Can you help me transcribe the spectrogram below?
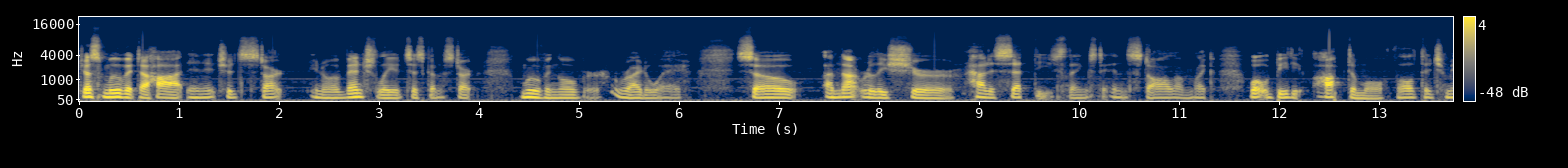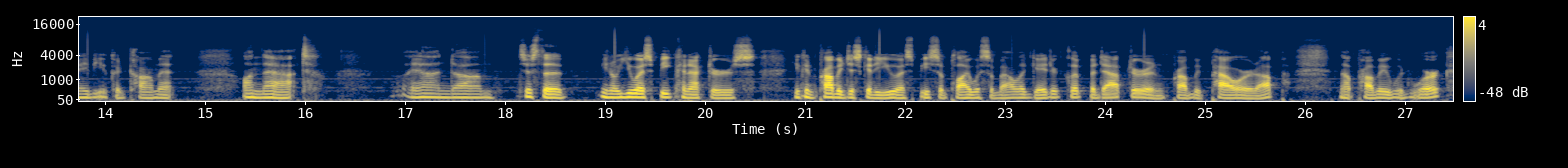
just move it to hot, and it should start. You know, eventually it's just going to start moving over right away. So I'm not really sure how to set these things to install them. Like, what would be the optimal voltage? Maybe you could comment on that. And um, just the you know USB connectors you can probably just get a USB supply with some alligator clip adapter and probably power it up. That probably would work.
